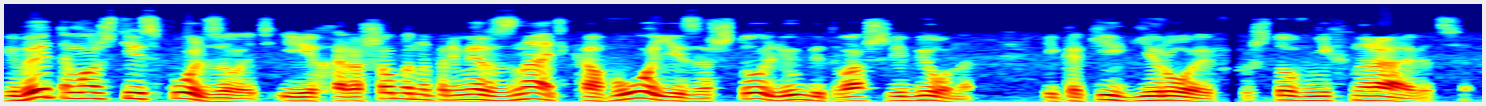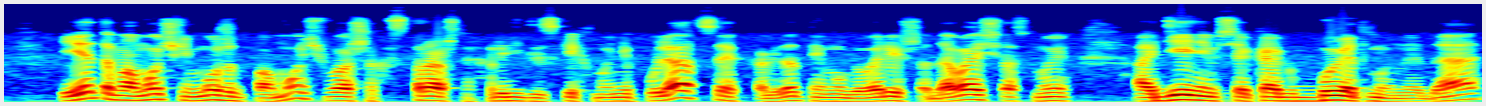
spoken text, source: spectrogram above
И вы это можете использовать. И хорошо бы, например, знать, кого и за что любит ваш ребенок, и каких героев, и что в них нравится. И это вам очень может помочь в ваших страшных родительских манипуляциях, когда ты ему говоришь, а давай сейчас мы оденемся как Бэтмены, да,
